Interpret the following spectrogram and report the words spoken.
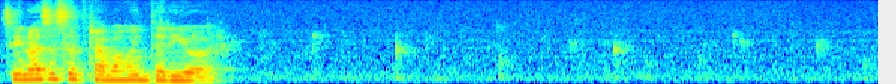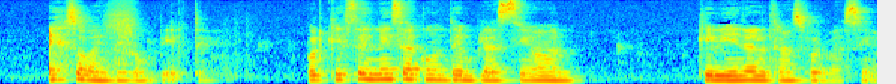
si no haces el trabajo interior, eso va a interrumpirte, porque es en esa contemplación que viene la transformación.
